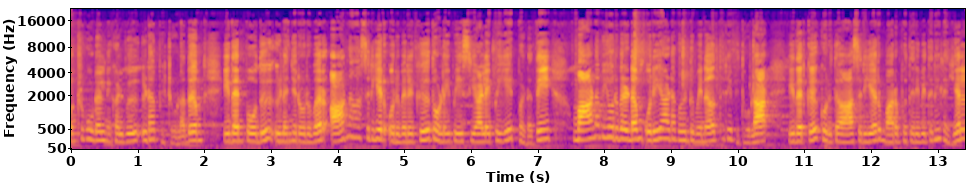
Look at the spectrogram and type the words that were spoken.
ஒன்றுகூடல் நிகழ்வு இடம்பெற்றுள்ளது. இதன்போது இளைஞர் ஒருவர் ஆண் ஆசிரியர் ஒருவருக்கு தொலைபேசி அழைப்பை ஏற்படுத்தி மாணவியொருவரிடம் உரையாட வேண்டும் என தெரிவித்துள்ளார். இதற்கு குறித்த ஆசிரியர் மறுப்பு தெரிவித்த நிலையில்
